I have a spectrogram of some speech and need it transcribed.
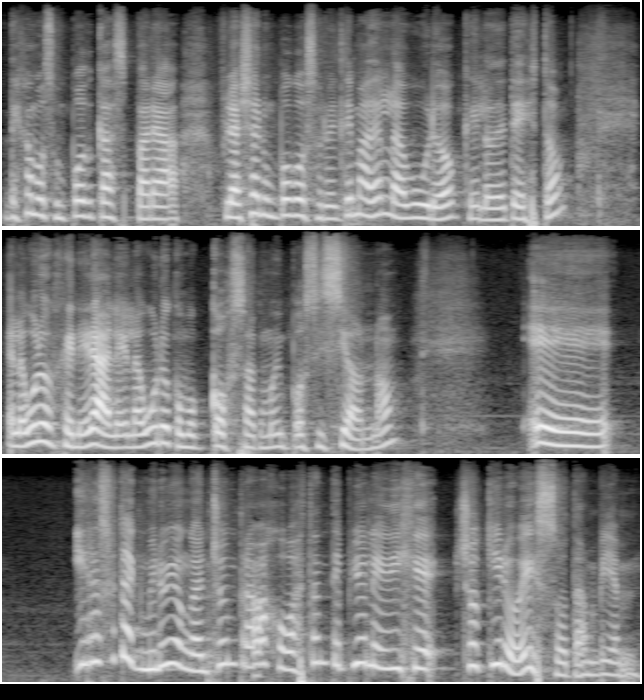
dejamos un podcast para flashear un poco sobre el tema del laburo, que lo detesto. El laburo en general, el laburo como cosa, como imposición, ¿no? Eh, y resulta que mi novio enganchó un trabajo bastante piola y dije, yo quiero eso también.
